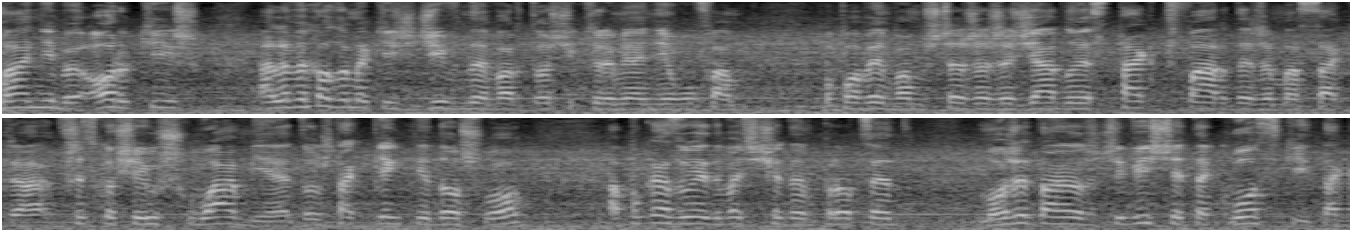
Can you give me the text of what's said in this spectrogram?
ma niby orkisz, ale wychodzą jakieś dziwne wartości, którym ja nie ufam, bo powiem Wam szczerze, że ziarno jest tak twarde, że masakra, wszystko się już łamie, to już tak pięknie doszło, a pokazuje 27%. Może ta, rzeczywiście te kłoski tak,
